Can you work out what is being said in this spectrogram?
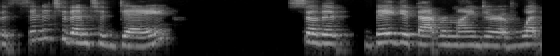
but send it to them today so that they get that reminder of what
